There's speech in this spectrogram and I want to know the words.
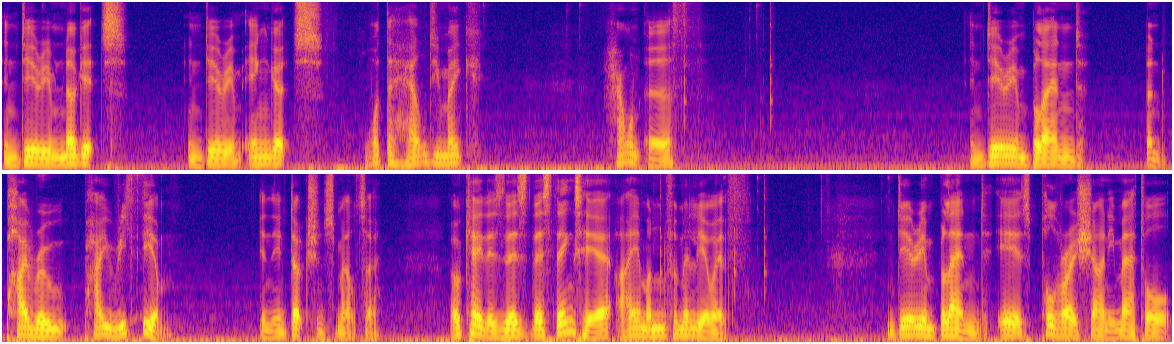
Enderium nuggets. Enderium ingots. What the hell do you make? How on earth Enderium blend and pyro pyrotheum in the induction smelter. Okay, there's there's there's things here I am unfamiliar with. Enderium blend is pulverized shiny metal,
